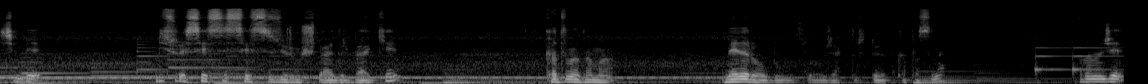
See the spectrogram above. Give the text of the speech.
Şimdi bir süre sessiz sessiz yürümüşlerdir belki. Kadın adama neler olduğunu soracaktır dönüp kafasına. Adam önce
